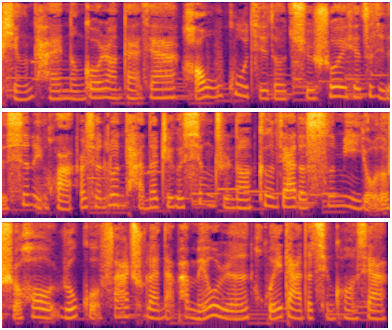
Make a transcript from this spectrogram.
平台能够让大家毫无顾忌的去说一些自己的心里话，而且论坛的这个性质呢更加的私密。有的时候如果发出来，哪怕没有人回答的情况下，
